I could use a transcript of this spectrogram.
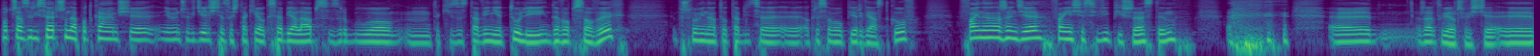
Podczas researchu napotkałem się, nie wiem czy widzieliście coś takiego, Xebia Labs zrobiło mm, takie zestawienie tuli DevOpsowych. Przypomina to tablicę e, okresową pierwiastków. Fajne narzędzie, fajnie się CV pisze z tym. E, żartuję oczywiście. E,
